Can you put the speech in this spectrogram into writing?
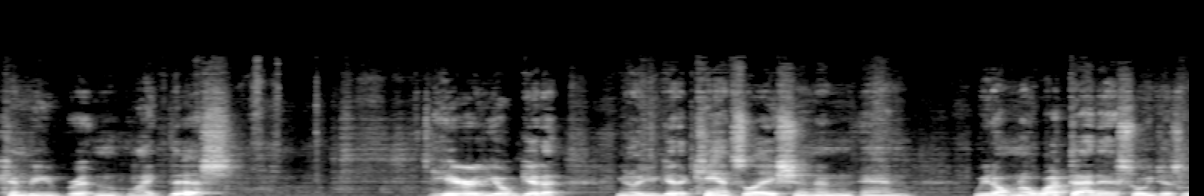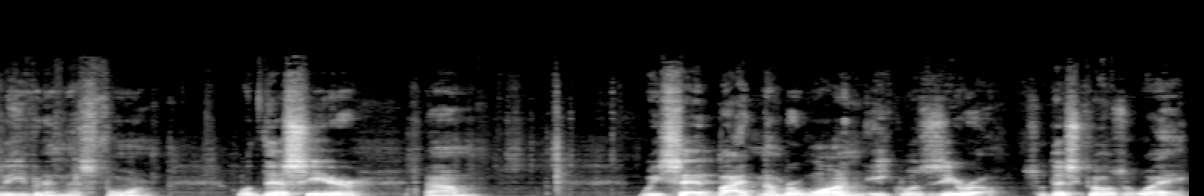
can be written like this. Here you'll get a, you know, you get a cancellation and, and we don't know what that is, so we just leave it in this form. Well, this here, um, we said by number one equals zero. So this goes away.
